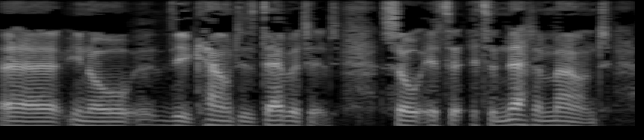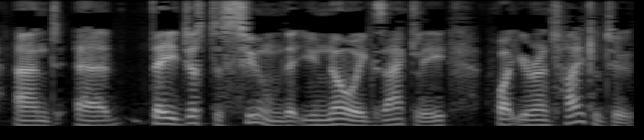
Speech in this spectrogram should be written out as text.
you know the account is debited. So it's a, it's a net amount. And uh, they just assume that you know exactly what you're entitled to.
